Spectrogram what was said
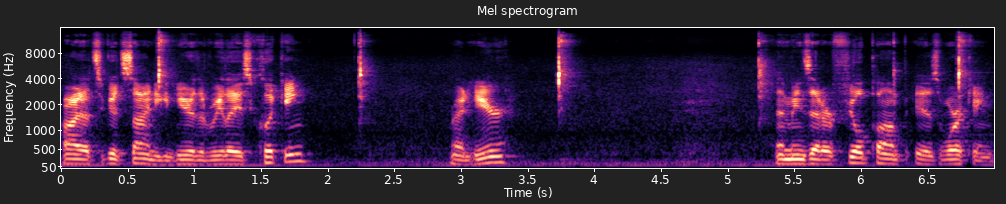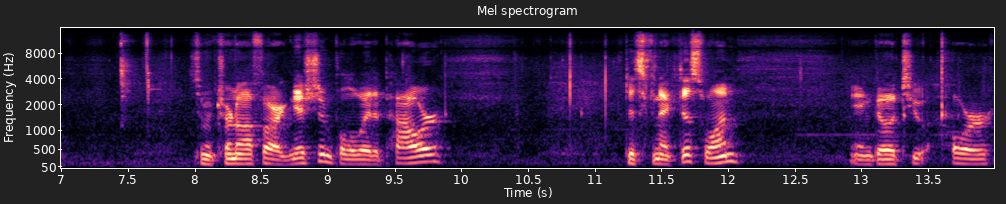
Alright, that's a good sign. You can hear the relays clicking right here. That means that our fuel pump is working. So to turn off our ignition, pull away the power, disconnect this one, and go to our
